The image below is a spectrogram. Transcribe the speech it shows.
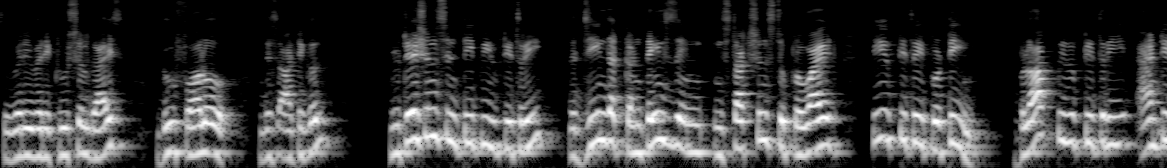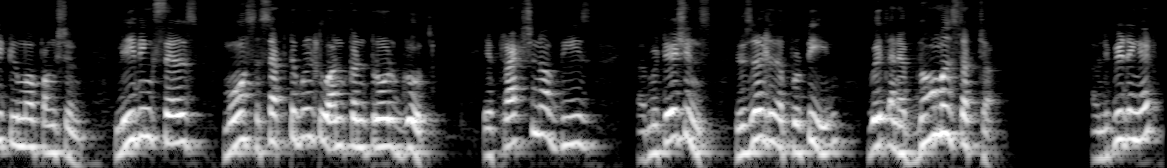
So very, very crucial guys. Do follow this article. Mutations in TP53, the gene that contains the in instructions to provide P53 protein, block P53 anti-tumor function, leaving cells more susceptible to uncontrolled growth. A fraction of these uh, mutations result in a protein with an abnormal structure. I'm repeating it.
